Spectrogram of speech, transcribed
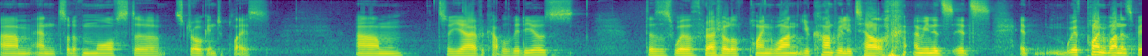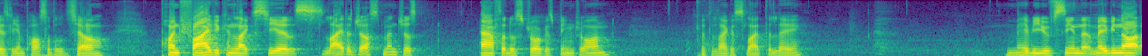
um, and sort of morphs the stroke into place. Um, so here I have a couple videos. This is with a threshold of 0.1. You can't really tell. I mean, it's it's it with 0.1 it's basically impossible to tell. 0.5 you can like see a slight adjustment just after the stroke is being drawn with like a slight delay. Maybe you've seen that, maybe not.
